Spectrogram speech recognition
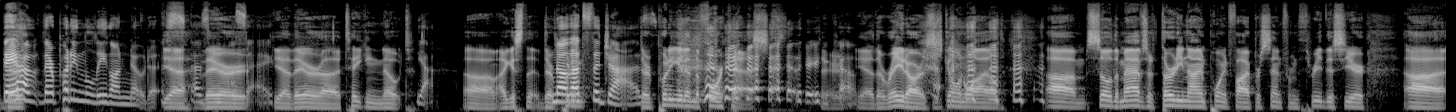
They They're- have they're putting the league on notice. Yeah, they're say. yeah they're uh, taking note. Yeah. Uh, I guess th- they're no, putting, that's the jazz. they're putting it in the forecast. there you They're- go. Yeah, the radars is just going wild. um, so the Mavs are 39.5% from three this year. Uh,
